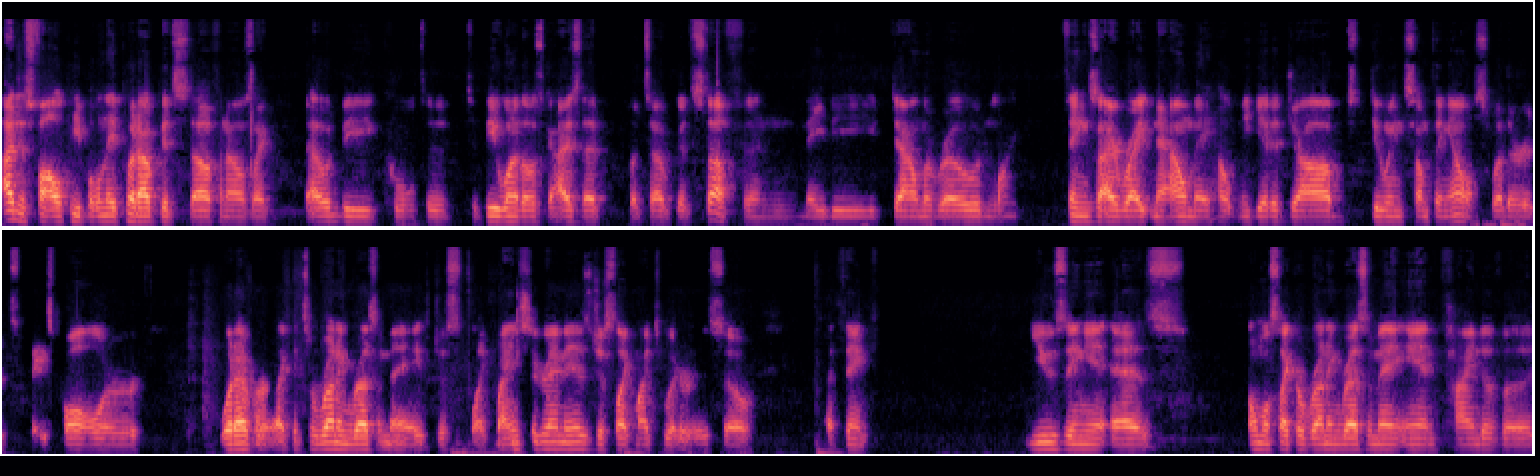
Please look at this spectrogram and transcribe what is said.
I just follow people and they put out good stuff, and I was like, that would be cool to to be one of those guys that puts out good stuff, and maybe down the road, like things I write now may help me get a job doing something else, whether it's baseball or whatever. Like it's a running resume, just like my Instagram is, just like my Twitter is. So I think using it as almost like a running resume and kind of a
